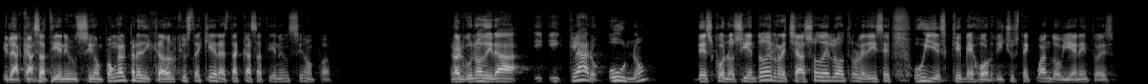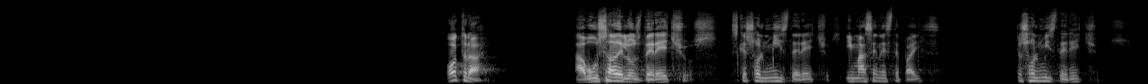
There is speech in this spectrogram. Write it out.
Y la casa tiene unción. Ponga el predicador que usted quiera, esta casa tiene unción, papá. Pero alguno dirá, y, claro, uno, desconociendo el rechazo del otro, le dice, uy, es que mejor dicho usted cuando viene, entonces. Otra, abusa de los derechos. Es que son mis derechos, y más en este país, que son mis derechos.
